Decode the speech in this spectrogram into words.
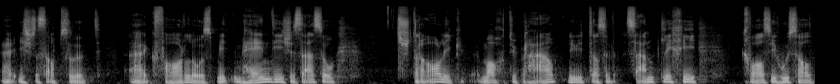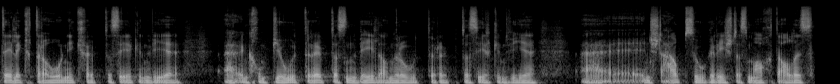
äh, ist das absolut äh, gefahrlos. Mit dem Handy ist es auch so, die die Strahlung macht überhaupt nichts. Also sämtliche quasi Haushaltelektronik, ob das irgendwie äh, ein Computer, ob das ein WLAN-Router, ob das irgendwie äh, ein Staubsauger ist, das macht alles,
